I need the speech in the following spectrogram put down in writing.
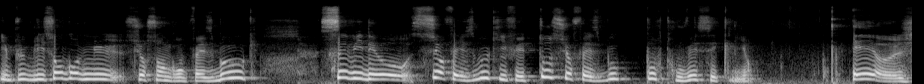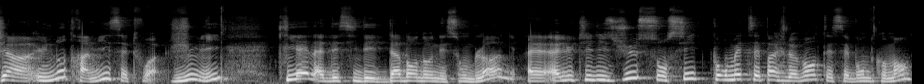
il publie son contenu sur son groupe Facebook, ses vidéos sur Facebook, il fait tout sur Facebook pour trouver ses clients. Et euh, j'ai une autre amie cette fois, Julie, qui elle a décidé d'abandonner son blog. Elle, utilise juste son site pour mettre ses pages de vente et ses bons de commande.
